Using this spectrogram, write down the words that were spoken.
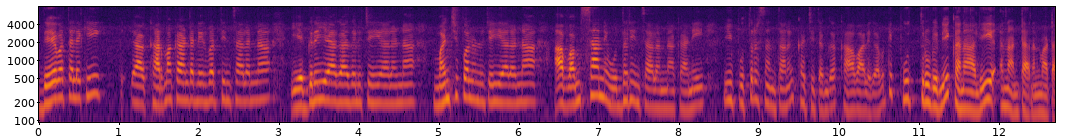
దేవతలకి కర్మకాండ నిర్వర్తించాలన్నా యజ్ఞయాగాదులు చేయాలన్నా మంచి పనులు చేయాలన్నా ఆ వంశాన్ని ఉద్ధరించాలన్నా కానీ ఈ పుత్ర సంతానం ఖచ్చితంగా కావాలి కాబట్టి పుత్రుడిని కనాలి అని అంటారనమాట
